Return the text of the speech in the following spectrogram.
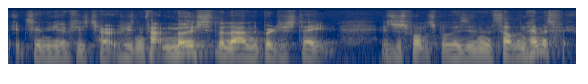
It's in the overseas territories. In fact, most of the land the British state is responsible is in the southern hemisphere.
